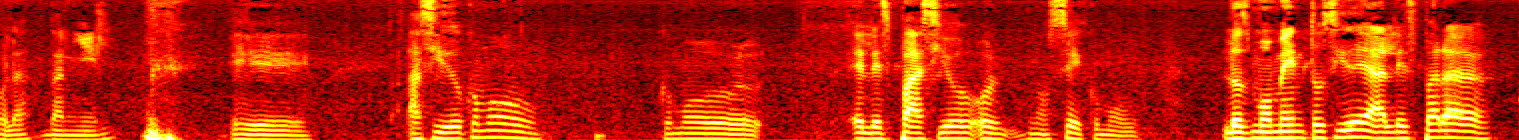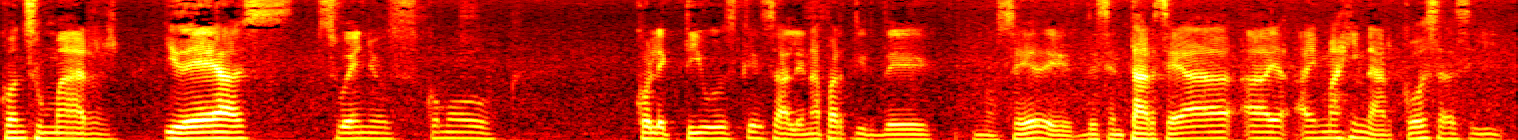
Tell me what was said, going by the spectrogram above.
hola Daniel, eh, ha sido como, como el espacio, o no sé, como los momentos ideales para consumar ideas, sueños como colectivos que salen a partir de, no sé, de, sentarse a imaginar cosas y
